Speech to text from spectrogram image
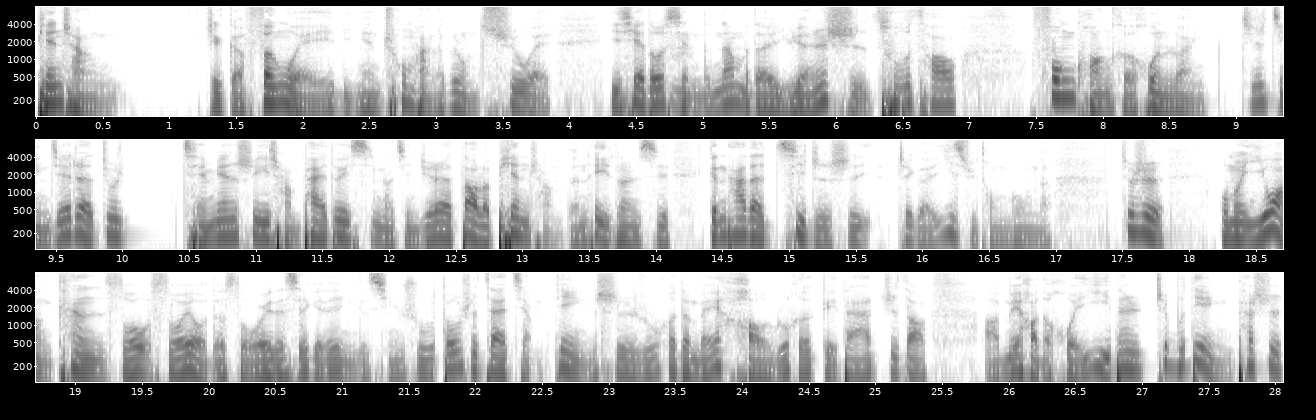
片场这个氛围里面充满了各种趣味，一切都显嗯得那么的原始、粗糙、疯狂和混乱。其实紧接着就是。前面是一场派对戏嘛，紧接着到了片场的那一段戏，跟他的气质是这个异曲同工的，就是我们以往看所有所有的所谓的写给电影的情书，都是在讲电影是如何的美好，如何给大家制造啊、美好的回忆。但是这部电影它是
